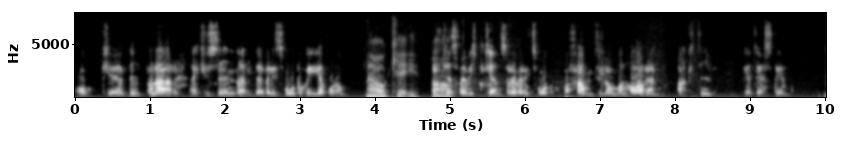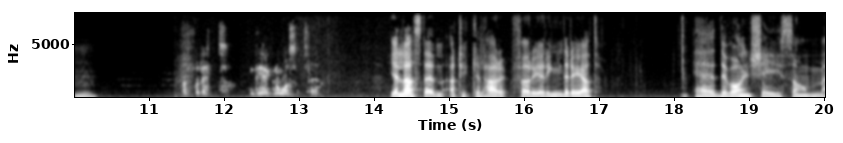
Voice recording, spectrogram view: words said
och eh, bipolär är kusiner. Det är väldigt svårt att skilja på dem. Ja, okej. Okay. Vilken som är vilken. Så det är väldigt svårt att komma fram till om man har en aktiv PTSD. Mm. Att få rätt diagnos, så att säga. Jag läste en artikel här före jag ringde dig att eh, det var en tjej som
